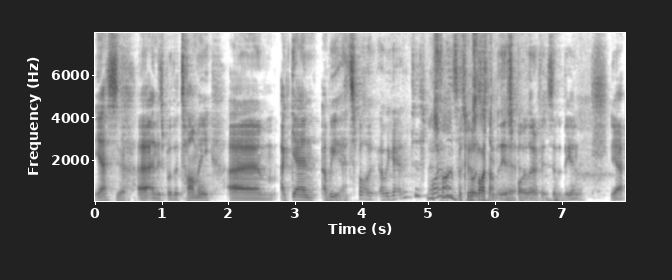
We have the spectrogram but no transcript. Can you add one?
Yes, Yeah. uh, and his brother Tommy. Um, again, are we spoil- are we getting into spoilers? It's fine, because, like, it's not really a spoiler if it's at the beginning. Yeah.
